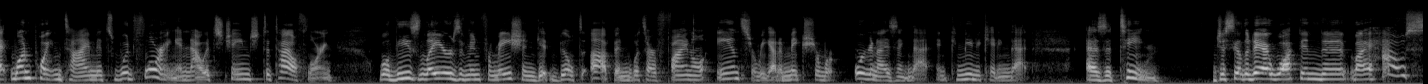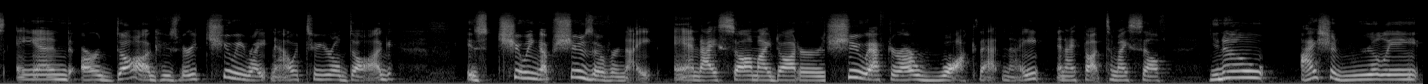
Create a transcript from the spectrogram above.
at one point in time, it's wood flooring, and now it's changed to tile flooring. Well, these layers of information get built up, and what's our final answer? We got to make sure we're organizing that and communicating that as a team. Just the other day, I walked into my house, and our dog, who's very chewy right now, a two year old dog, is chewing up shoes overnight. And I saw my daughter's shoe after our walk that night, and I thought to myself, you know, I should really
